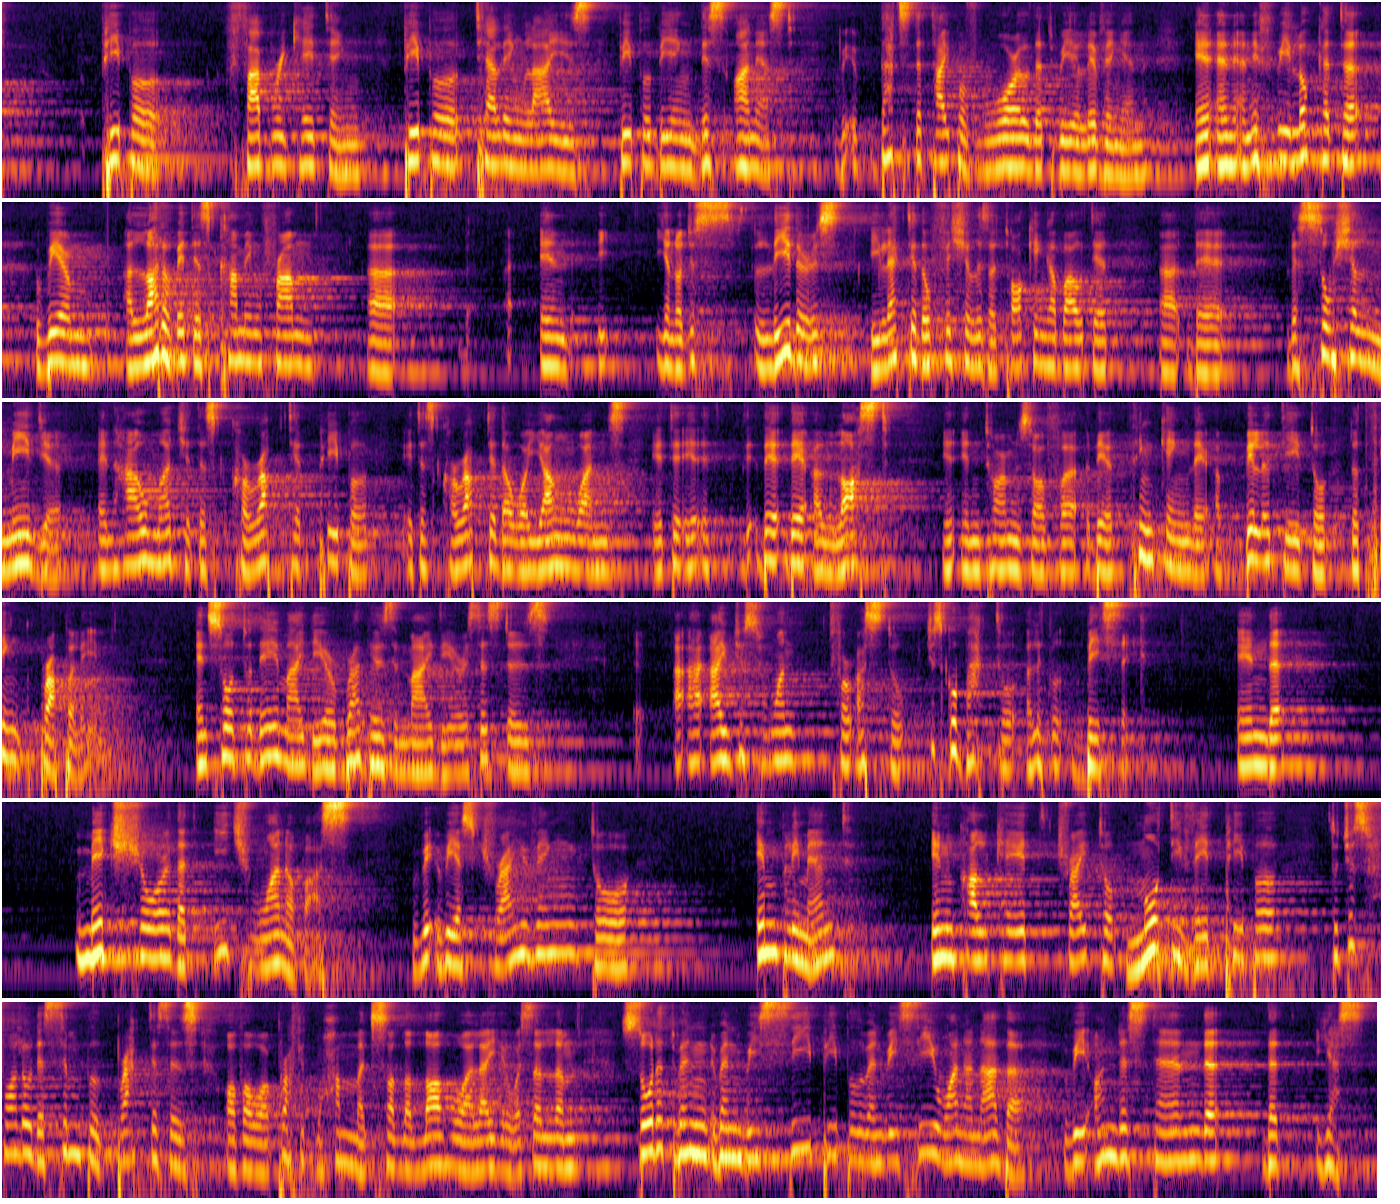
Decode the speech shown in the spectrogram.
people fabricating, people telling lies, people being dishonest. That's the type of world that we are living in. And, and, and if we look at uh, where a lot of it is coming from, uh, in, you know, just leaders, elected officials are talking about it, uh, the, the social media and how much it has corrupted people it has corrupted our young ones. It, it, it, they, they are lost in, in terms of uh, their thinking, their ability to, to think properly. And so today, my dear brothers and my dear sisters, I, I just want for us to just go back to a little basic and uh, make sure that each one of us we, we are striving to implement, inculcate, try to motivate people to just follow the simple practices of our Prophet Muhammad sallallahu alaihi wasallam so that when, when we see people, when we see one another, we understand that yes,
